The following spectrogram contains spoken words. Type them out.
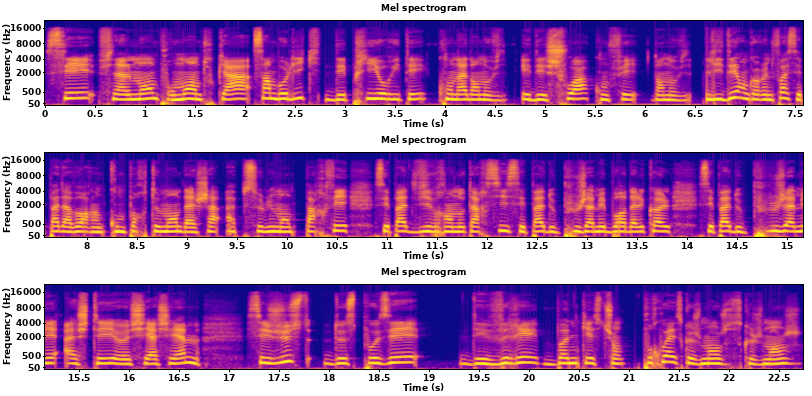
c'est finalement, pour moi en tout cas, symbolique des priorités qu'on a dans nos vies et des choix qu'on fait dans nos vies. L'idée, encore une fois, c'est pas d'avoir un comportement d'achat absolument parfait, c'est pas de vivre en autarcie, c'est pas de plus jamais boire d'alcool, c'est pas de plus jamais acheter euh, chez H&M, c'est juste de se poser des vraies bonnes questions. Pourquoi est-ce que je mange ce que je mange?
